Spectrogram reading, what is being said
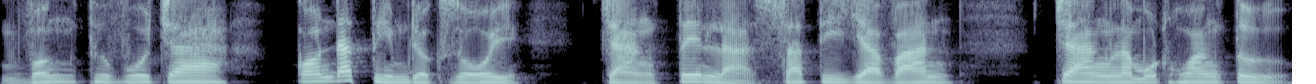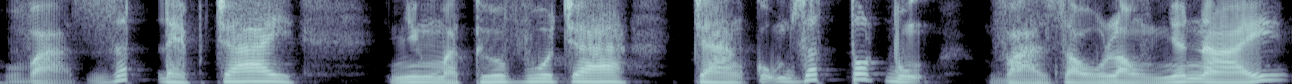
Vâng thưa vua cha, con đã tìm được rồi. Chàng tên là Satyavan. Chàng là một hoàng tử và rất đẹp trai. Nhưng mà thưa vua cha, chàng cũng rất tốt bụng và giàu lòng nhân ái.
